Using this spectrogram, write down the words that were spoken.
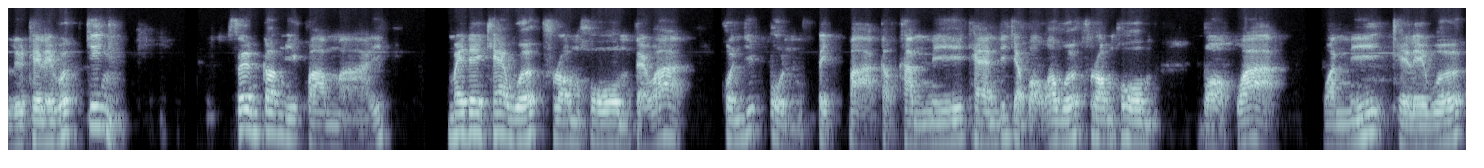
หรือเทเลเวิร์กิ้งซึ่งก็มีความหมายไม่ได้แค่ work from home แต่ว่าคนญี่ปุ่นติดปากกับคำนี้แทนที่จะบอกว่า work from home บอกว่าวันนี้ telework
